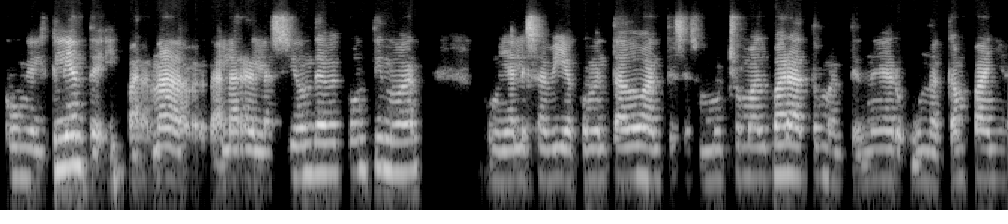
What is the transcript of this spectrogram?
con el cliente y para nada, ¿verdad? La relación debe continuar como ya les había comentado antes, es mucho más barato mantener una campaña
